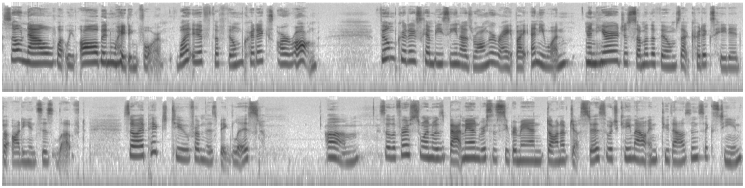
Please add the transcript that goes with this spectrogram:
So now, what we've all been waiting for. What if the film critics are wrong? Film critics can be seen as wrong or right by anyone, and here are just some of the films that critics hated but audiences loved. So I picked two from this big list. Um, so the first one was Batman vs. Superman Dawn of Justice, which came out in 2016.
